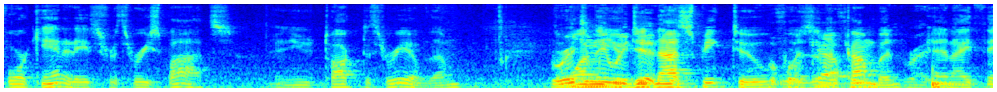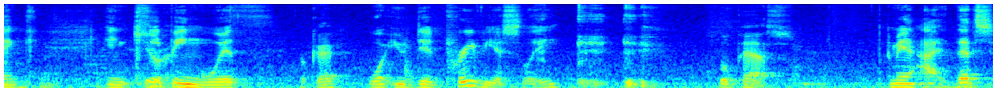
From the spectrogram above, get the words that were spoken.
four candidates for three spots, and you talked to three of them. The one that Originally, we you did did not speak to before was an Catherine, incumbent, right. and I think in keeping with Okay, what you did previously, we'll pass. I mean, I, that's,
